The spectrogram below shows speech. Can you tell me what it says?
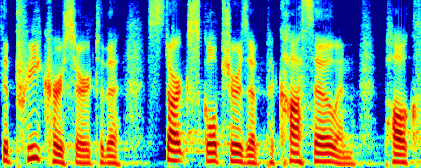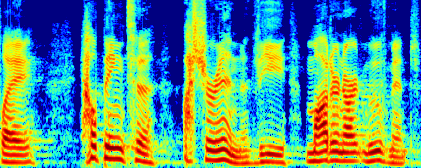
the precursor to the stark sculptures of Picasso and Paul Klee, helping to usher in the modern art movement.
